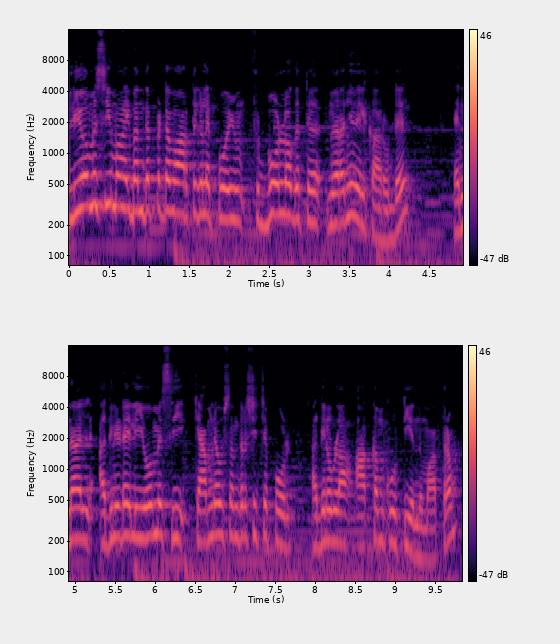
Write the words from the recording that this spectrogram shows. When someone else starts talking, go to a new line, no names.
Leo മെസ്സിയുമായി ബന്ധപ്പെട്ട വാർത്തകൾ എപ്പോഴും ഫുട്ബോൾ ലോകത്ത് നിറഞ്ഞു നിൽക്കാറുണ്ട്. എന്നാൽ അതിനിടെ ലിയോ മെസ്സി ക്യാമ്നൌ സന്ദർശിച്ചപ്പോൾ അതിനുള്ള ആക്കം കൂട്ടിയെന്ന് മാത്രം.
